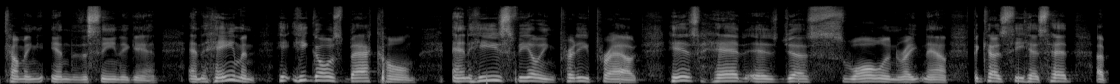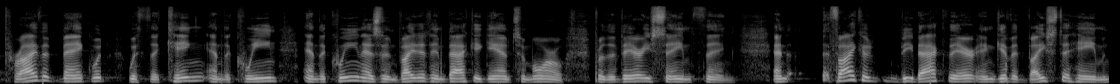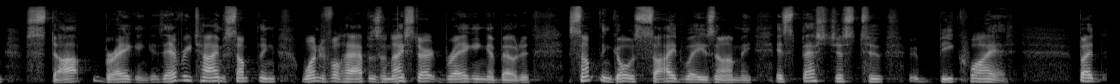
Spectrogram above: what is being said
coming into the scene again. And Haman, he, he goes back home and he's feeling pretty proud. His head is just swollen right now because he has had a private banquet with the king and the queen, and the queen has invited him back again tomorrow for the very same thing. And if I could be back there and give advice to Haman, stop bragging. Because every time something wonderful happens and I start bragging about it, something goes sideways on me. It's best just to be quiet. But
